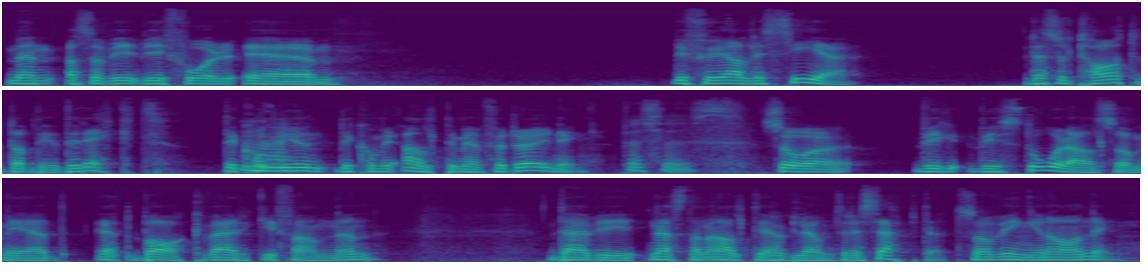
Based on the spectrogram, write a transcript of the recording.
men alltså vi, vi får eh, vi får ju aldrig se resultatet av det direkt. Det kommer, ju, det kommer ju alltid med en fördröjning. Precis. Så vi, vi står alltså med ett bakverk i famnen. Där vi nästan alltid har glömt receptet. Så har vi ingen aning.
